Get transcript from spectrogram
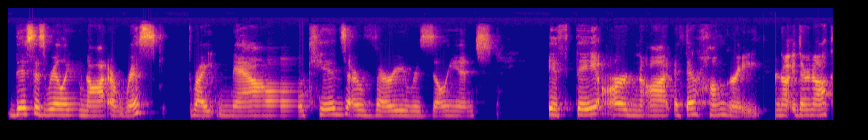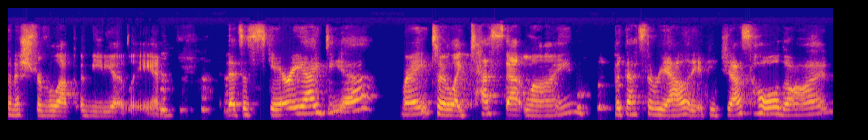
this is really not a risk right now kids are very resilient if they are not if they're hungry they're not they're not going to shrivel up immediately and that's a scary idea right to like test that line but that's the reality if you just hold on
